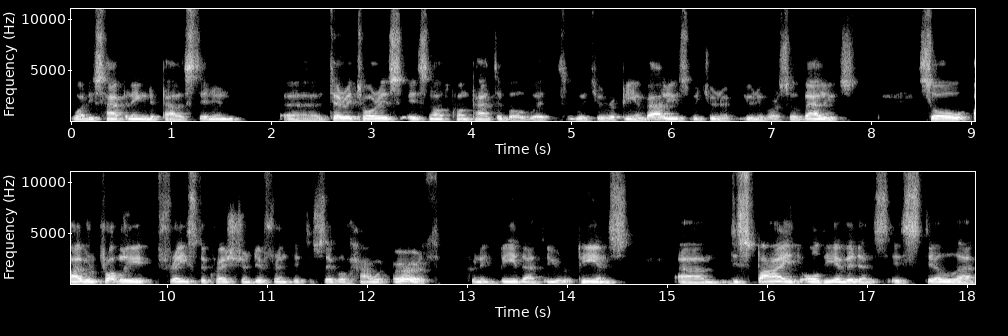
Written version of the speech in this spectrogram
what is happening in the Palestinian uh, territories is not compatible with with European values, with uni- universal values. So I will probably phrase the question differently to say, well, how on earth can it be that the Europeans, um, despite all the evidence, is still uh,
